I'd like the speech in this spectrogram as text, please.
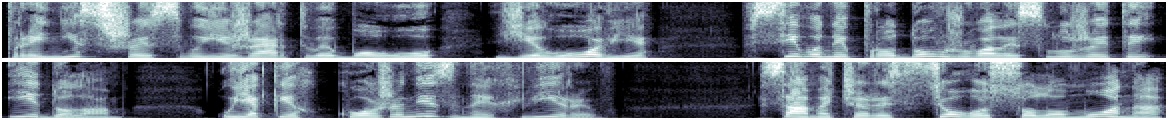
принісши свої жертви Богу Єгові, всі вони продовжували служити ідолам, у яких кожен із них вірив. Саме через цього Соломона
